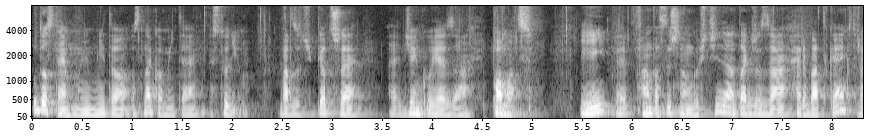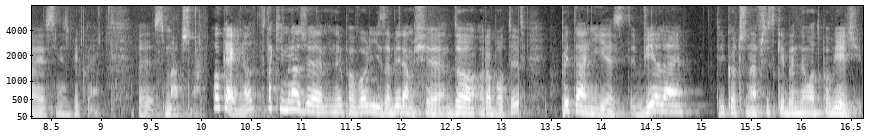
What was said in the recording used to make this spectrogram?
udostępnił mi to znakomite studium. Bardzo Ci, Piotrze, e, dziękuję za pomoc i e, fantastyczną gościnę, a także za herbatkę, która jest niezwykle e, smaczna. Ok, no w takim razie powoli zabieram się do roboty. Pytań jest wiele, tylko czy na wszystkie będą odpowiedzi.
